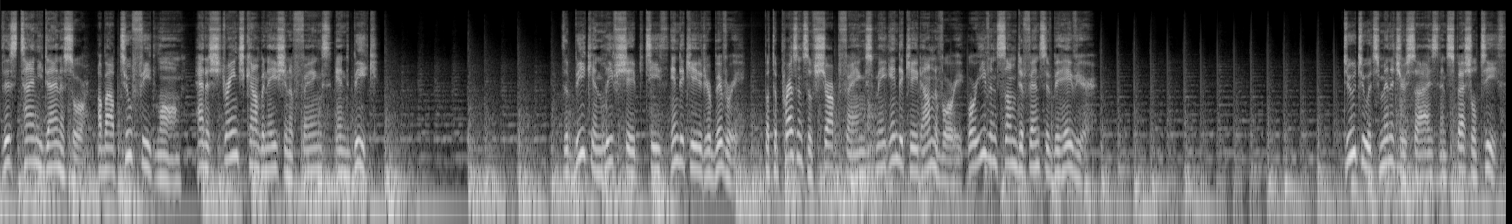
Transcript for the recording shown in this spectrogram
This tiny dinosaur, about 2 feet long, had a strange combination of fangs and beak. The beak and leaf-shaped teeth indicated herbivory, but the presence of sharp fangs may indicate omnivory or even some defensive behavior. Due to its miniature size and special teeth,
